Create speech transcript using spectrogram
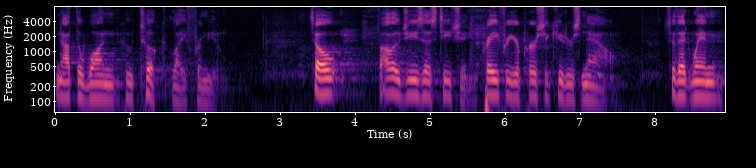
not the one who took life from you. So follow Jesus' teaching. Pray for your persecutors now, so that when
